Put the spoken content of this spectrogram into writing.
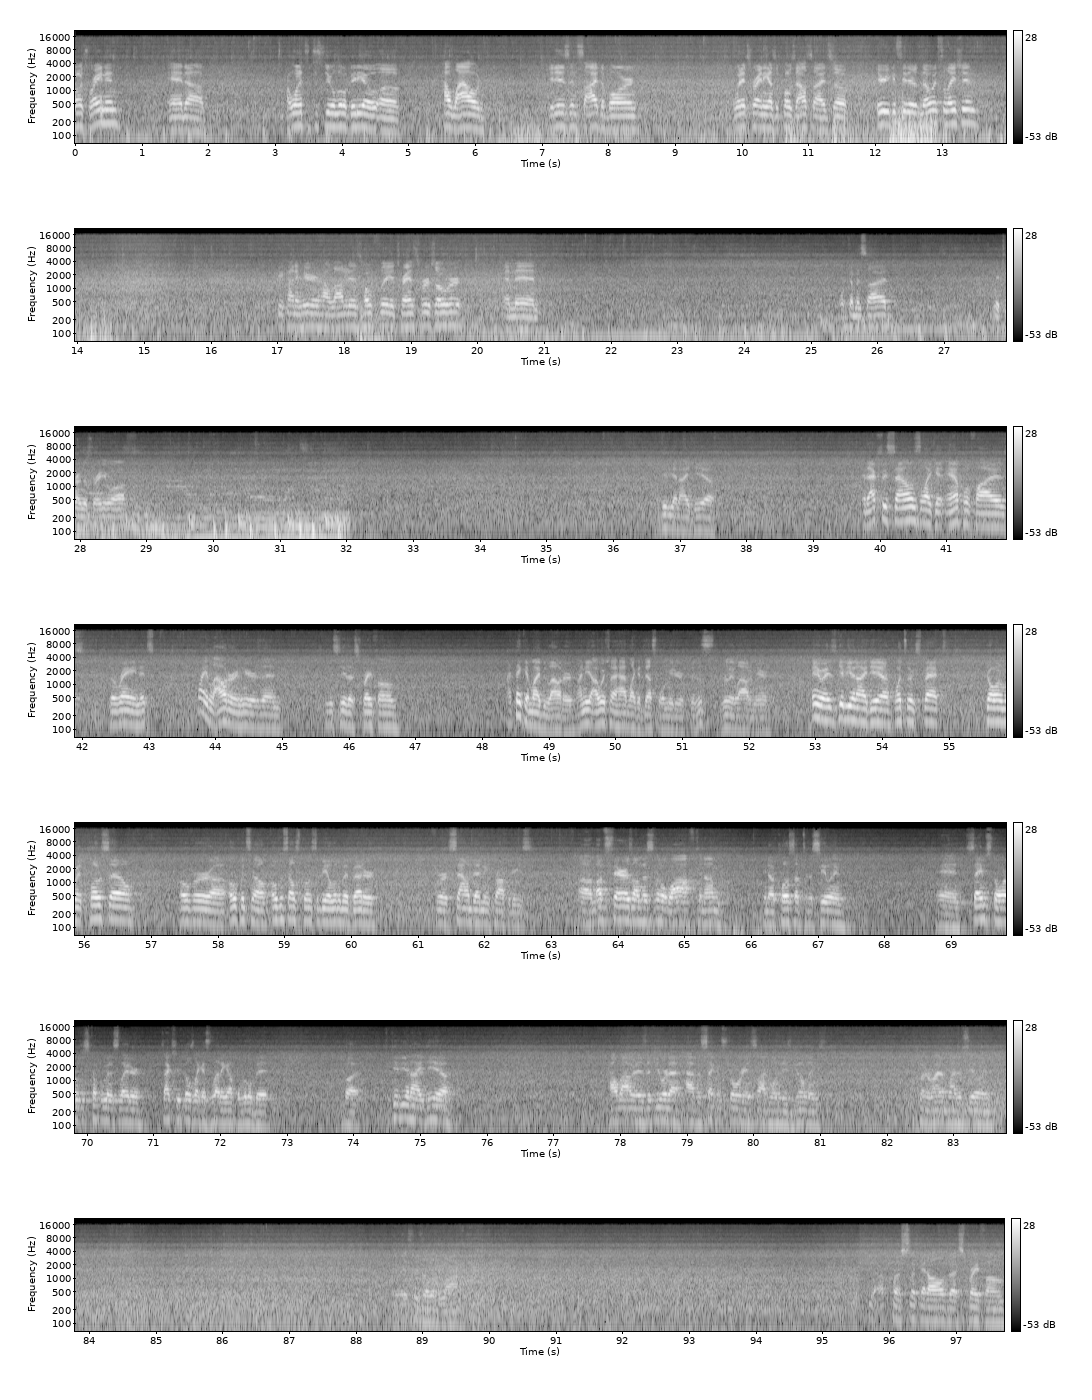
So it's raining, and uh, I wanted to just do a little video of how loud it is inside the barn when it's raining as opposed to outside. So here you can see there's no insulation. You can kind of hear how loud it is. Hopefully it transfers over and then we'll come inside. Let me turn this radio off. Give you an idea. It actually sounds like it amplifies the rain. It's probably louder in here than you can see the spray foam. I think it might be louder. I need. I wish I had like a decibel meter because it's really loud in here. Anyways, give you an idea what to expect going with closed cell over uh, open cell. Open cell is supposed to be a little bit better for sound deadening properties. Um, upstairs on this little loft, and I'm you know, close up to the ceiling. And same storm, just a couple minutes later. It actually feels like it's letting up a little bit. But to give you an idea how loud it is if you were to have a second story inside one of these buildings. Put it right up by the ceiling. This is a little loft. close look at all the spray foam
